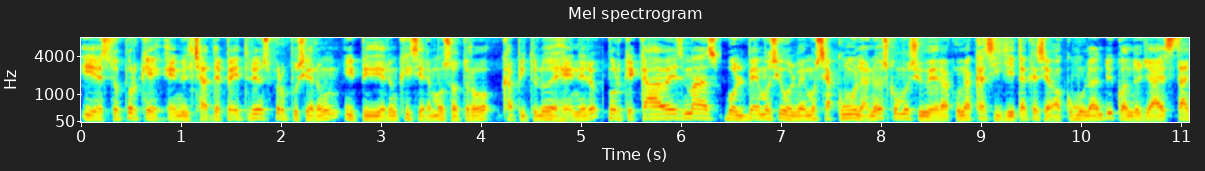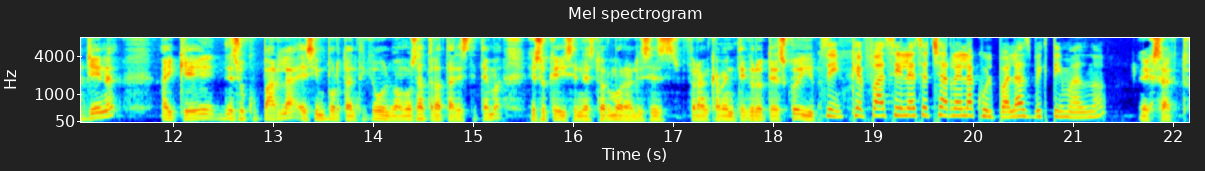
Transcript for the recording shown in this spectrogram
y esto porque en el chat de Patreons propusieron y pidieron que hiciéramos otro capítulo de género porque cada vez más volvemos y volvemos, se acumula, ¿no? Es como si hubiera una casillita que se va acumulando y cuando ya está llena hay que desocuparla. Es importante que volvamos a tratar este tema. Eso que dice Néstor Morales es francamente grotesco y... Sí, qué fácil es echarle la culpa a las víctimas, ¿no? Exacto,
